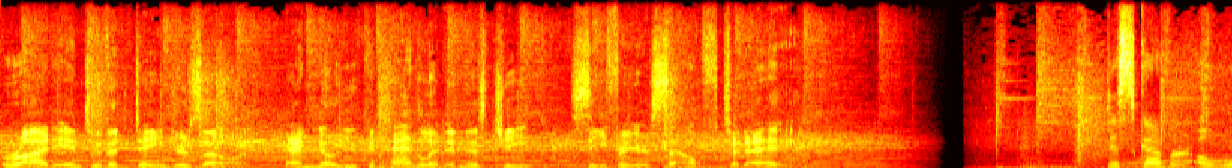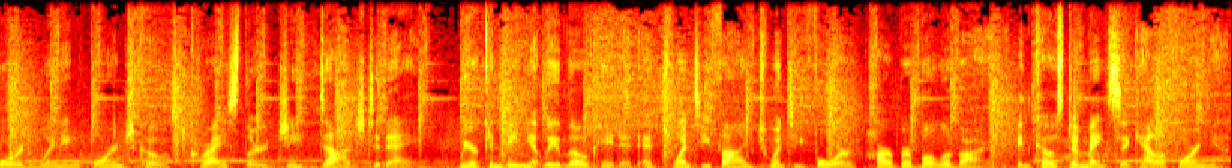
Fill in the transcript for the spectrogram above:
Ride into the danger zone and know you can handle it in this Jeep. See for yourself today. Discover award winning Orange Coast Chrysler Jeep Dodge today. We are conveniently located at 2524 Harbor Boulevard in Costa Mesa, California.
